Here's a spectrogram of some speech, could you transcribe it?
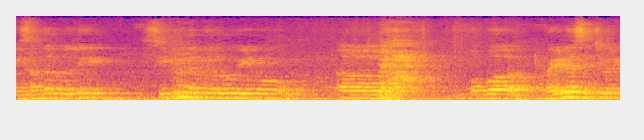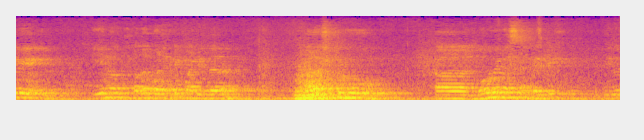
ಈ ಸಂದರ್ಭದಲ್ಲಿ ಸಿ ಪಿ ರವಿಯವರು ಏನು ಆ, ಒಬ್ಬ ಮಹಿಳಾ ಸಚಿವರಿಗೆ ಏನು ಪದ ಬಳಕೆ ಮಾಡಿದ್ದಾರೆ ಬಹಳಷ್ಟು ಆ, ನೋವಿನ ಸಂಗತಿ ಇದು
